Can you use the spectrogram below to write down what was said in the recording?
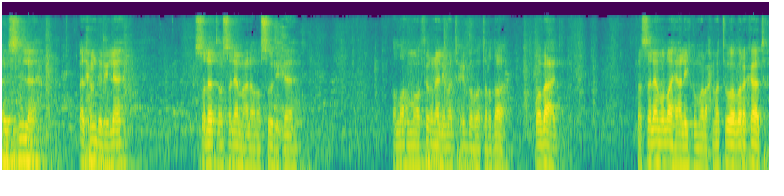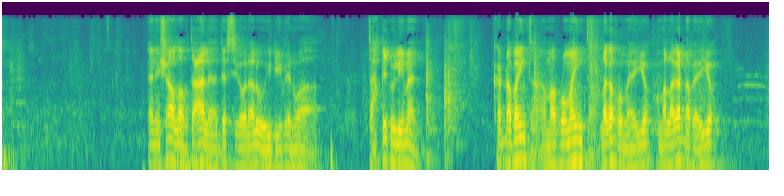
بسم الله الحمد لله الصلاة والسلام على رسول الله اللهم وفقنا لما تحبه وترضاه وبعد فالسلام الله عليكم ورحمته وبركاته أن إن شاء الله تعالى درسي walaaluhu ii dhiibeen waa taxqiiqu liimaan ka dhabaynta ama rumaynta laga rumeeyo ama laga dhabeeyo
